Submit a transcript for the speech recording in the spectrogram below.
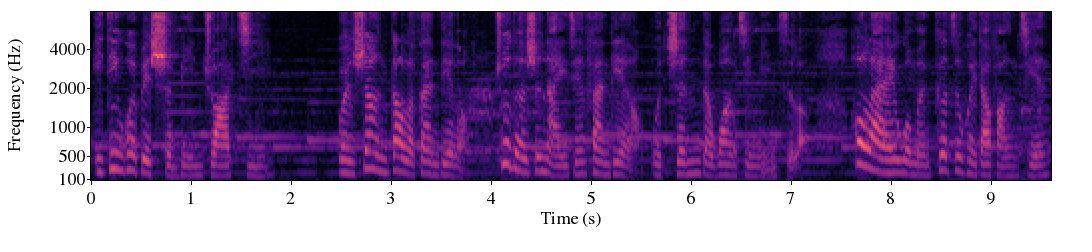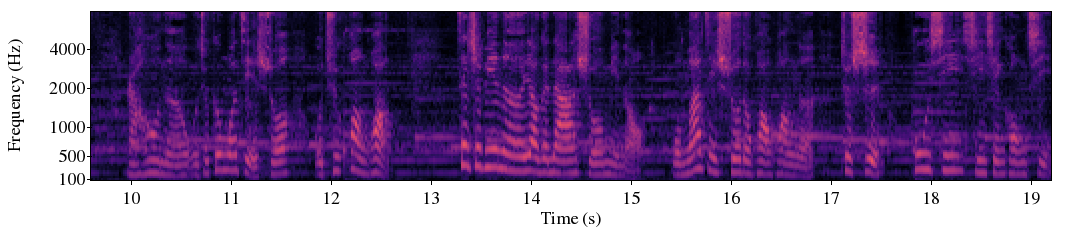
一定会被神明抓鸡。晚上到了饭店哦，住的是哪一间饭店哦？我真的忘记名字了。后来我们各自回到房间，然后呢，我就跟我姐说，我去晃晃。在这边呢，要跟大家说明哦，我妈姐说的晃晃呢，就是。呼吸新鲜空气，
